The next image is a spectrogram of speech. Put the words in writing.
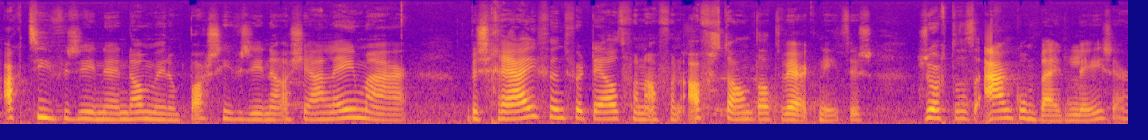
actieve zinnen en dan weer een passieve zinnen. Als je alleen maar beschrijvend vertelt vanaf een afstand, dat werkt niet. Dus zorg dat het aankomt bij de lezer.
